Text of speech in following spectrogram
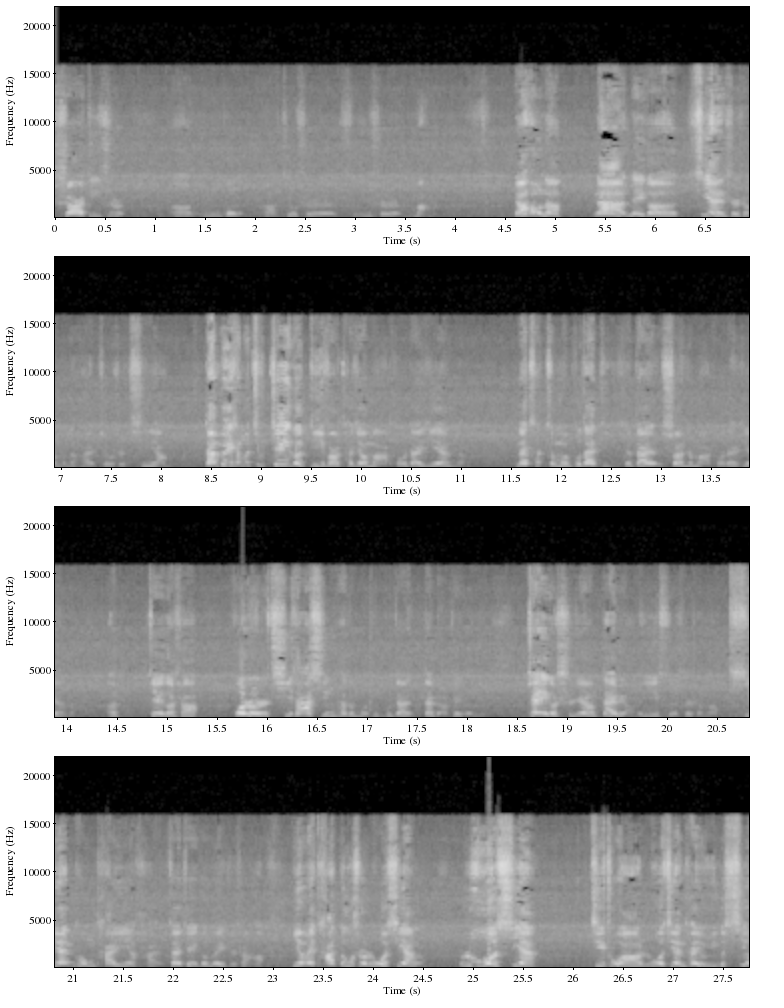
十二地支啊，五宫啊，就是属于是马。然后呢，那那个剑是什么呢？哎，就是秦阳。但为什么就这个地方它叫马头带剑呢？那它怎么不在底下带算是马头带剑呢？啊，这个啥，或者是其他星它怎么就不代代表这个意？这个实际上代表的意思是什么？天同太阴还在这个位置上啊，因为它都是落线了。落线，记住啊，落线它有一个性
